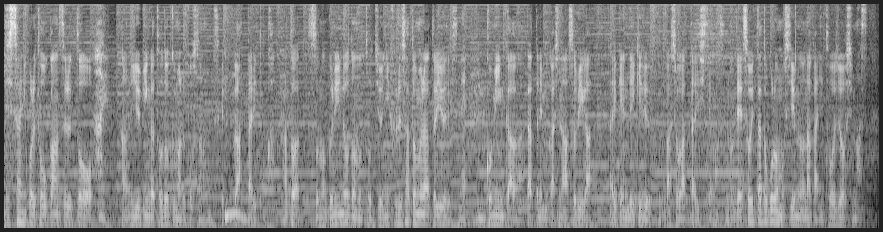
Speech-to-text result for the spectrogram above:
実際にこれ投函すると、はい、あの郵便が届く丸ポストなんですけど、うん、があったりとかあとはそのグリーンロードの途中にふるさと村というですね、うん、古民家だったり昔の遊びが体験できる場所があったりしてますのでそういったところも CM の中に登場します。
